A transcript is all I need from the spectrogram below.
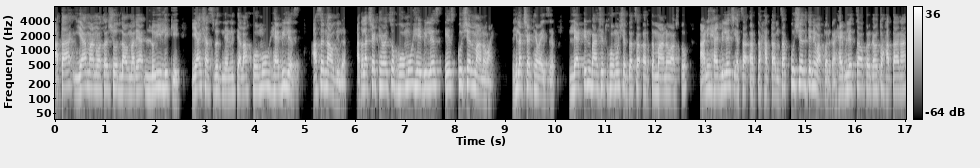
आता या मानवाचा शोध लावणाऱ्या लुई लिकी या शास्त्रज्ञांनी त्याला होमो हॅबिलियस असं नाव दिलं. आता लक्षात ठेवायचं होमो हेबिलियस एस कुशल मानव आहे. हे लक्षात ठेवायचं. लॅटिन भाषेत होमो शब्दाचा अर्थ मानव असतो आणि हॅबिलेस याचा अर्थ हातांचा कुशलतेने वापर कर हॅबिलेसचा वापर काय होतो? हाताना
